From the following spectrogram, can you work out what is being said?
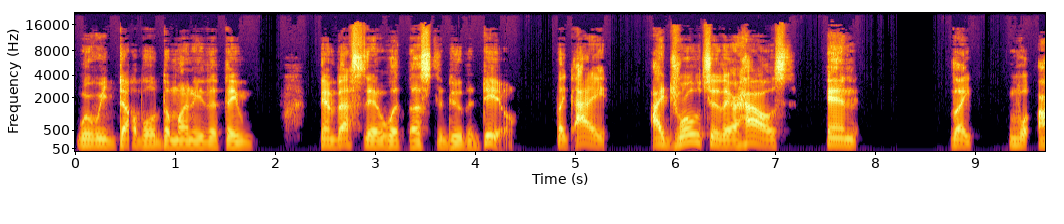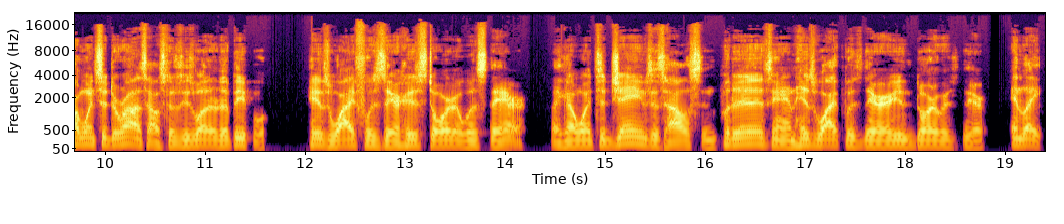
where we doubled the money that they invested with us to do the deal. Like I, I drove to their house and like I went to Duran's house because he's one of the people. His wife was there. His daughter was there. Like I went to James's house and put it in his hand. His wife was there. His daughter was there. And like,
